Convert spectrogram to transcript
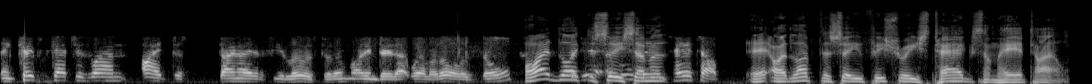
Then Coops catches one. I just donated a few lures to them. I didn't do that well at all as normal. I'd like But to see some of. hairtail. Eh, I'd love to see fisheries tag some hairtail.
